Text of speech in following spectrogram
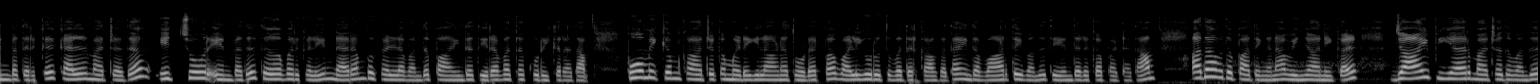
என்பதற்கு கல் மற்றது இச்சோர் என்பது தேவர்களின் நரம்புகளில் வந்து பாய்ந்த திரவத்தை குறிக்கிறதாம் பூமிக்கும் காற்றுக்கும் இடையிலான தொடர்பை வலியுறுத்துவதற்காக தான் இந்த வார்த்தை வந்து தேர்ந்தெடுக்கப்பட்டதாம். அதாவது பார்த்தீங்கன்னா விஞ்ஞானிகள் ஜாய் பியர் மற்றது வந்து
